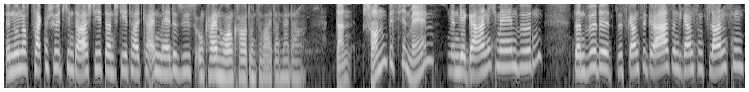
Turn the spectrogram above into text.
wenn nur noch Zackenschötchen dasteht, dann steht halt kein Mädesüß und kein Hornkraut und so weiter mehr da. Dann schon ein bisschen mähen? Wenn wir gar nicht mähen würden, dann würde das ganze Gras und die ganzen Pflanzen,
